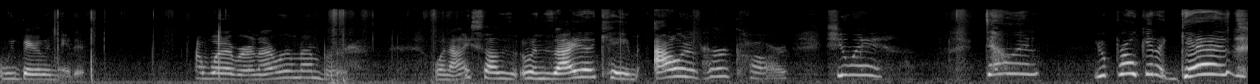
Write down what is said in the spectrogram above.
we barely made it. Or whatever, and I remember when I saw when Zaya came out of her car, she went, "Dylan, you broke it again."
